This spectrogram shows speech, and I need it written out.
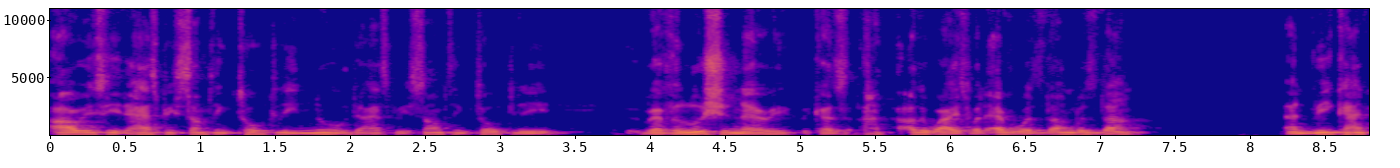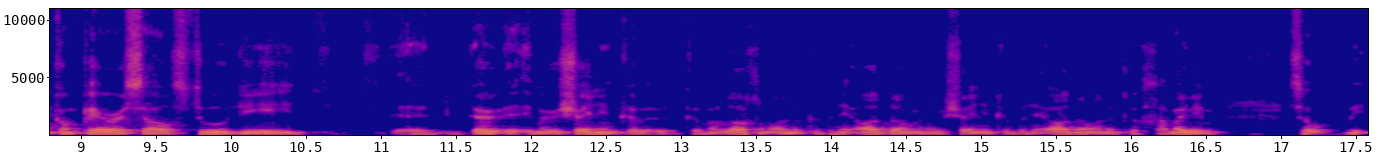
obviously there has to be something totally new. There has to be something totally revolutionary because otherwise, whatever was done was done and we can't compare ourselves to the so we,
